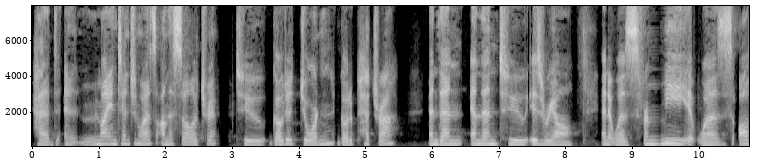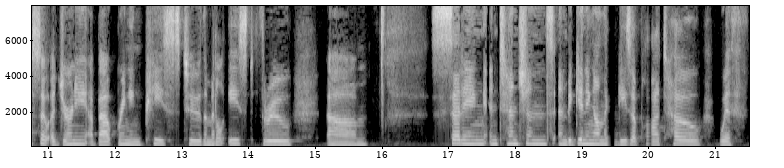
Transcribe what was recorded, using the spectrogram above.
had my intention was on this solo trip to go to Jordan, go to Petra, and then and then to Israel. And it was for me, it was also a journey about bringing peace to the Middle East through um, setting intentions and beginning on the Giza Plateau with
